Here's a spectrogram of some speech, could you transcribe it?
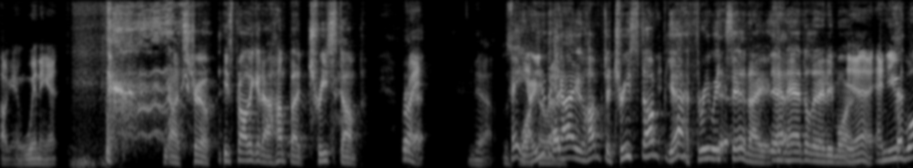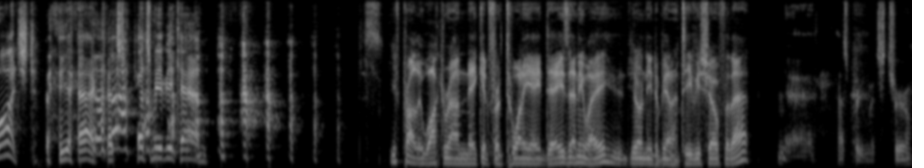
fucking winning it. No, it's true. He's probably gonna hump a tree stump. Right. yeah. Just Hey, are walking you the guy who humped a tree stump? Yeah, three weeks in, I couldn't handle it anymore. Yeah, and you That- watched. yeah. Catch, catch me if you can. You've probably walked around naked for 28 days anyway. You don't need to be on a TV show for that. Yeah, that's pretty much true.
